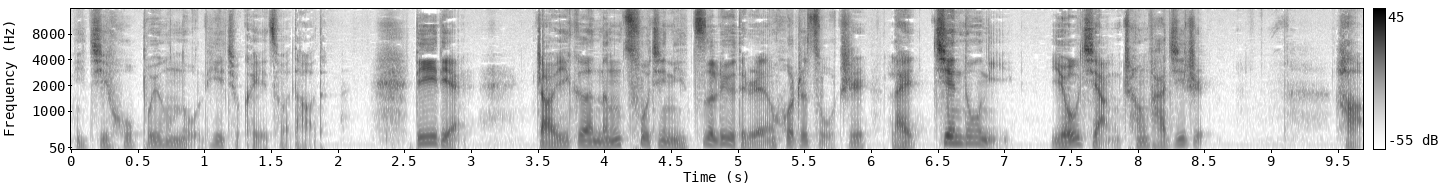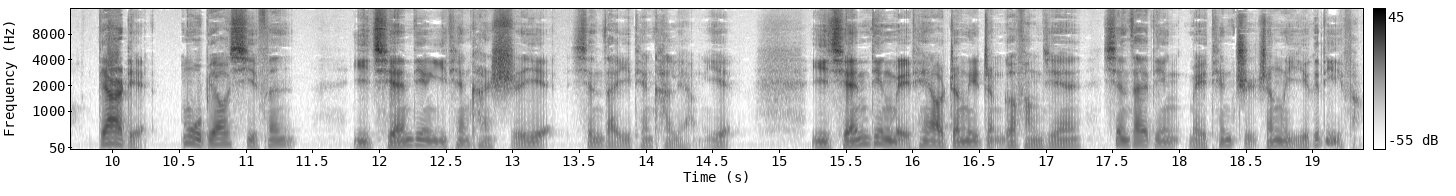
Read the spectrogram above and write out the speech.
你几乎不用努力就可以做到的。第一点，找一个能促进你自律的人或者组织来监督你，有奖惩罚机制。好，第二点，目标细分，以前定一天看十页，现在一天看两页；以前定每天要整理整个房间，现在定每天只整理一个地方。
